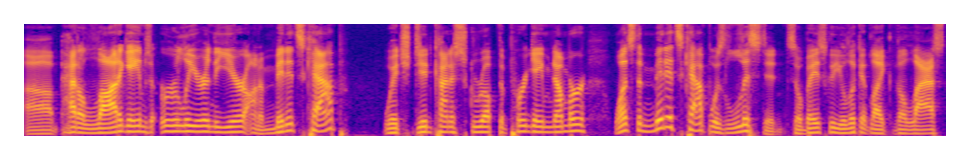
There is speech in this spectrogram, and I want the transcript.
Uh, had a lot of games earlier in the year on a minutes cap which did kind of screw up the per game number. Once the minutes cap was listed so basically you look at like the last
